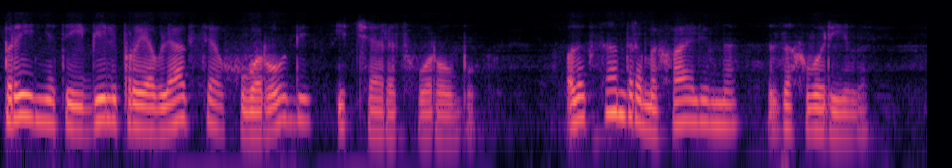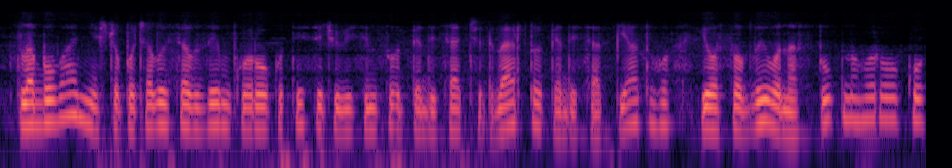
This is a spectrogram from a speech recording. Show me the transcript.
Прийнятий біль проявлявся в хворобі і через хворобу. Олександра Михайлівна захворіла. Слабування, що почалося взимку року 1854-55 і особливо наступного року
